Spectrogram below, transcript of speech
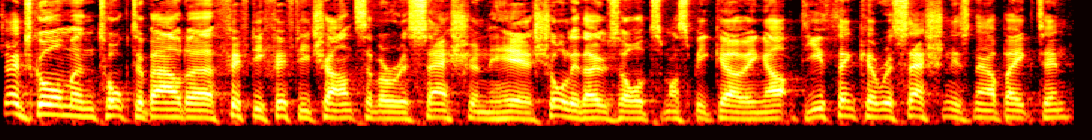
James Gorman talked about a 50 50 chance of a recession here. Surely those odds must be going up. Do you think a recession is now baked in?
